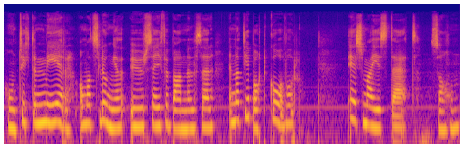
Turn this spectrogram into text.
Hon tyckte mer om att slunga ur sig förbannelser än att ge bort gåvor. Ers Majestät, sa hon.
